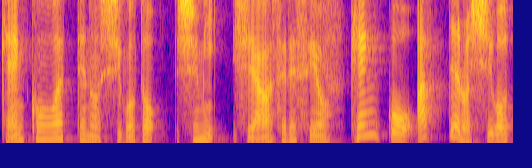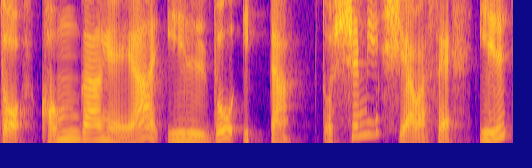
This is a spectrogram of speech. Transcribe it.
健康あっての仕事、趣味、幸せですよ。 갱고 앞대로仕事 건강해야 일도 있다. 또 취미 시아와세 일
